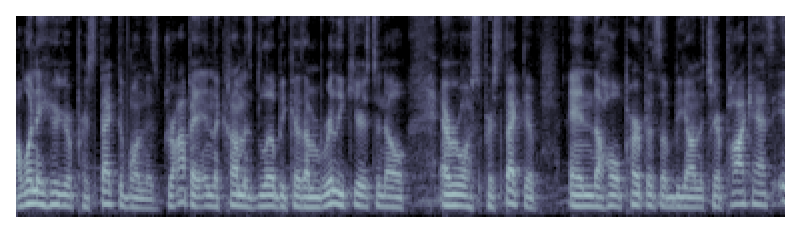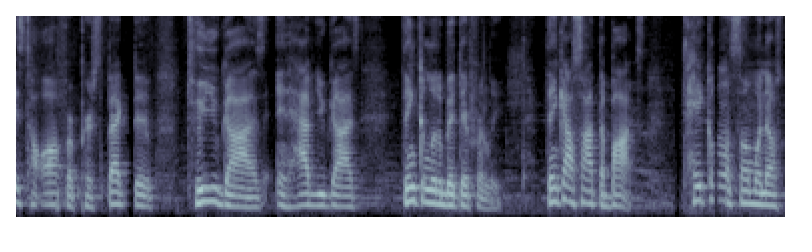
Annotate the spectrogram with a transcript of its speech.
I want to hear your perspective on this. Drop it in the comments below because I'm really curious to know everyone's perspective. And the whole purpose of Beyond the Chair podcast is to offer perspective to you guys and have you guys think a little bit differently. Think outside the box take on someone else's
